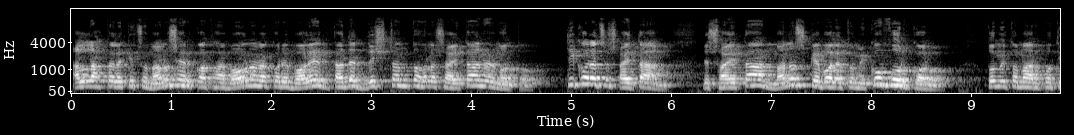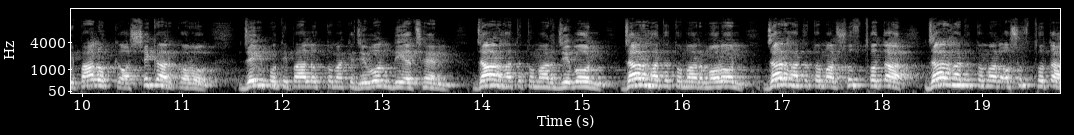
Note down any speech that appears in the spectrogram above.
আল্লাহ তালা কিছু মানুষের কথা বর্ণনা করে বলেন, তাদের দৃষ্টান্ত হলো শয়তানের মতো। কি করেছে শয়তান? যে শয়তান মানুষকে বলে, তুমি কুফুর করো। তুমি তোমার প্রতিপালককে অস্বীকার করো। যেই প্রতিপালক তোমাকে জীবন দিয়েছেন, যার হাতে তোমার জীবন, যার হাতে তোমার মরণ, যার হাতে তোমার সুস্থতা, যার হাতে তোমার অসুস্থতা,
